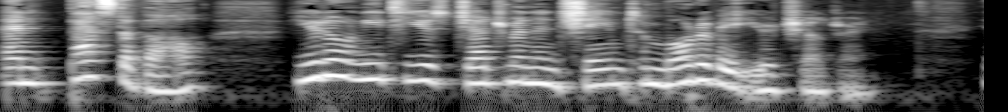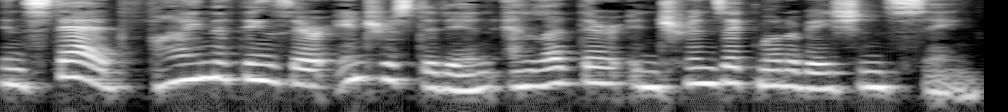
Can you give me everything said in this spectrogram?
And best of all, you don't need to use judgment and shame to motivate your children. Instead, find the things they're interested in and let their intrinsic motivations sing.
